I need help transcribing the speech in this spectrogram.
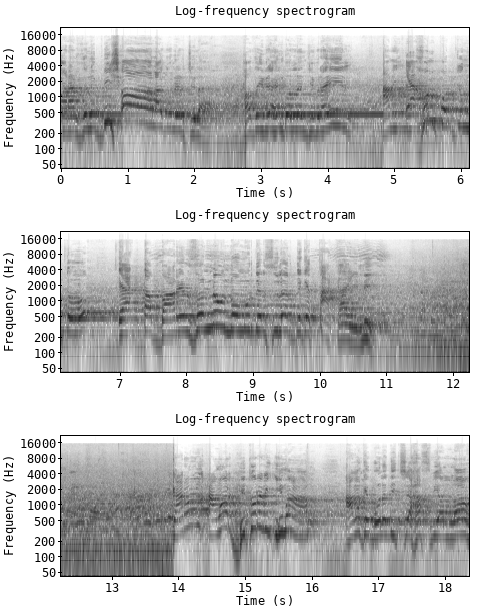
মারার জন্য বিশাল আগুনের চুলা। হয়তো ইব্রাহিম বললেন জিব্রাহিল আমি এখন পর্যন্ত একটা বারের জন্যও নমুরদের চুলার দিকে তাকাইনি। কারণ আমার ভিতরের ইমান আমাকে বলে দিচ্ছে, হাসবি আল্লাহ,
